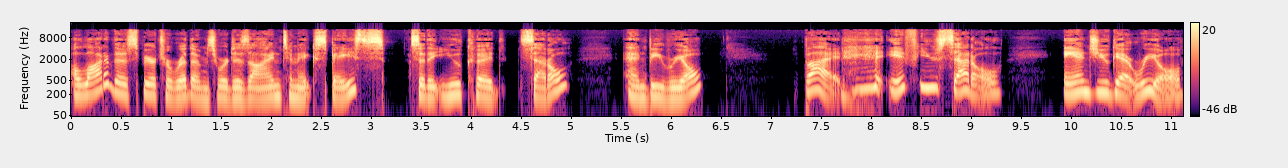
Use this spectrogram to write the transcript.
a lot of those spiritual rhythms were designed to make space so that you could settle and be real. But if you settle and you get real,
